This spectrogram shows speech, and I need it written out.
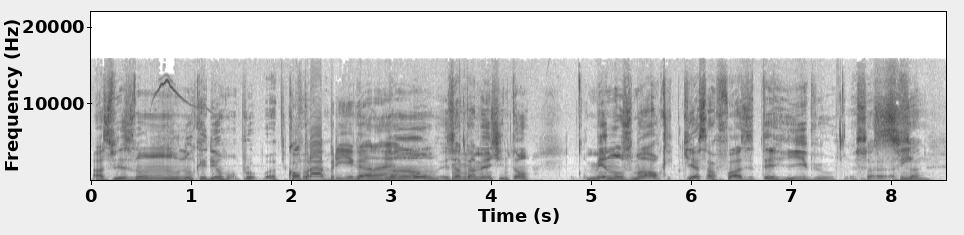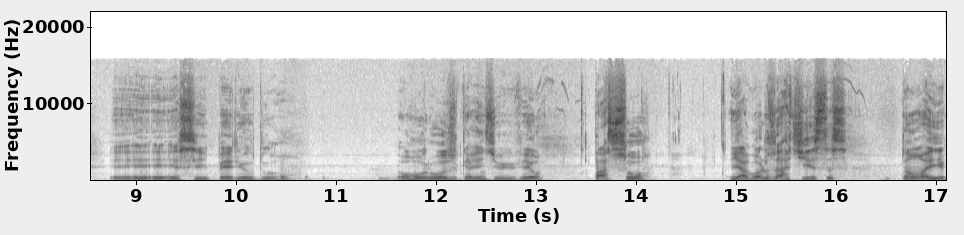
às vezes não, não queriam Comprar a briga, né? não, exatamente. Então, menos mal que, que essa fase terrível, essa, essa- esse período horroroso que a gente viveu, passou. E agora os artistas estão aí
